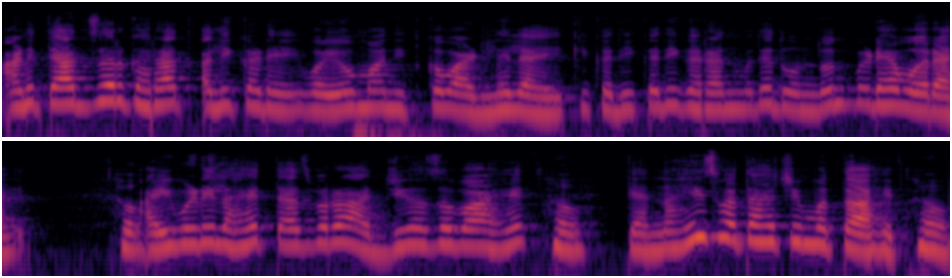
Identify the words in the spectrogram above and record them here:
आणि त्यात जर घरात अलीकडे वयोमान इतकं वाढलेलं आहे की कधी कधी घरांमध्ये दोन दोन पिढ्या वर आहेत. आई वडील आहेत त्याचबरोबर आजी आजोबा आहेत हो. त्यांनाही स्वतःची मतं आहेत. हो.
